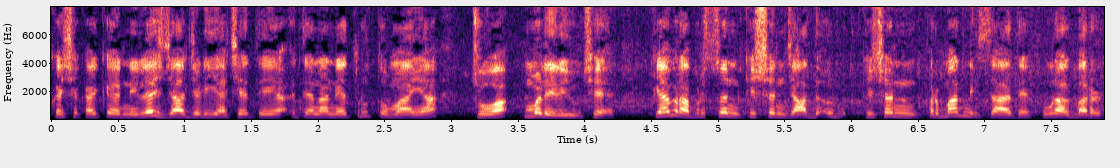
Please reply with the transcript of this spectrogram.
કહી શકાય કે નિલેશ જાજડિયા છે તે, તેના નેતૃત્વમાં અહીંયા જોવા મળી રહ્યું છે. કેમેરા પર્સન કિશન જાદવ કિશન પરમારની સાથે કુણાલ બારડ,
